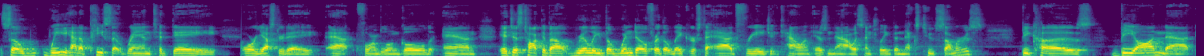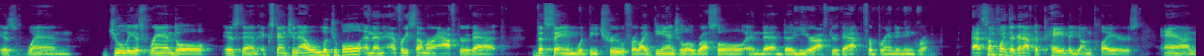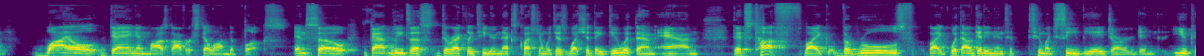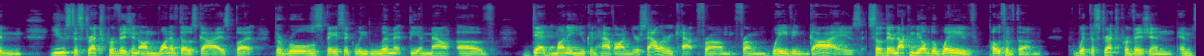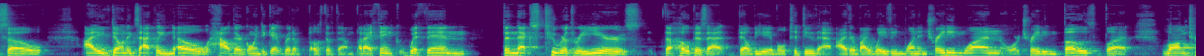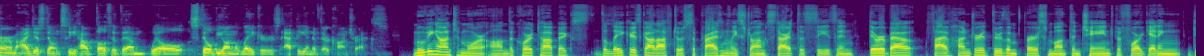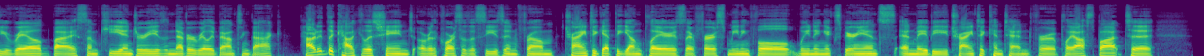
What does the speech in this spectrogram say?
So we had a piece that ran today or yesterday at Forum Blue and Gold, and it just talked about really the window for the Lakers to add free agent talent is now essentially the next two summers, because beyond that is when Julius Randle is then extension eligible, and then every summer after that, the same would be true for like D'Angelo Russell, and then the year after that for Brandon Ingram. At some point, they're going to have to pay the young players and while Deng and Mozgov are still on the books. And so that leads us directly to your next question, which is what should they do with them? And it's tough. Like the rules, like without getting into too much CBA jargon, you can use the stretch provision on one of those guys, but the rules basically limit the amount of dead money you can have on your salary cap from from waiving guys. So they're not going to be able to waive both of them with the stretch provision. And so I don't exactly know how they're going to get rid of both of them. But I think within the next two or three years, the hope is that they'll be able to do that either by waiving one and trading one or trading both. But long term, I just don't see how both of them will still be on the Lakers at the end of their contracts. Moving on to more on the court topics, the Lakers got off to a surprisingly strong start this season. They were about 500 through the first month and change before getting derailed by some key injuries and never really bouncing back. How did the calculus change over the course of the season from trying to get the young players their first meaningful winning experience and maybe trying to contend for a playoff spot to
